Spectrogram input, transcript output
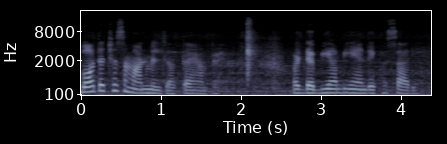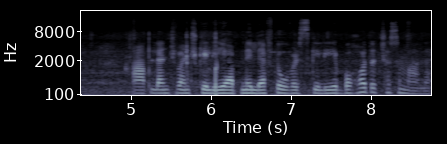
बहुत अच्छा सामान मिल जाता है यहाँ पे। और डब्बियाँ भी हैं, देखो सारी। आप लंच वंच के लिए, अपने लेफ़्ट ओवर्स के लिए बहुत अच्छा सामान है।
